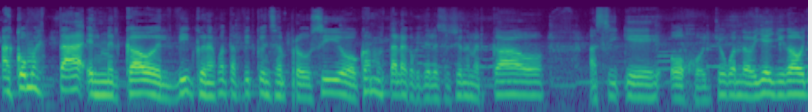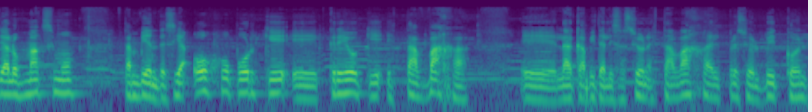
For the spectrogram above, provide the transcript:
a, cómo está el mercado del Bitcoin, a cuántas Bitcoins se han producido, cómo está la capitalización de mercado. Así que, ojo, yo cuando había llegado ya a los máximos, también decía, ojo, porque creo que está baja eh, la capitalización, está baja el precio del Bitcoin,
